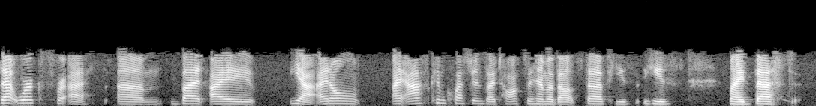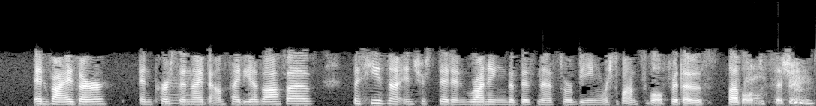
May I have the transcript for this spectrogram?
that works for us. Um, but I yeah, I don't I ask him questions, I talk to him about stuff. He's he's my best advisor and person mm-hmm. I bounce ideas off of but he's not interested in running the business or being responsible for those level okay. decisions.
